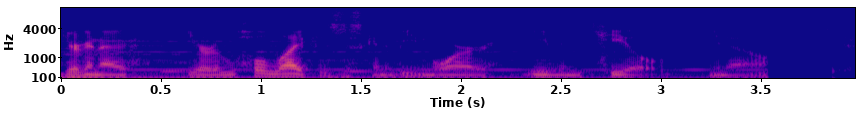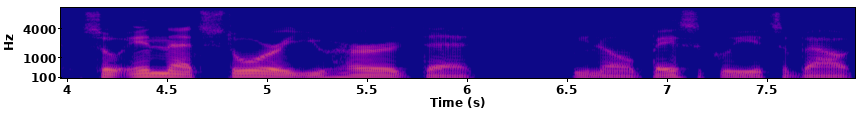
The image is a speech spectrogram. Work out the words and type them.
you're gonna your whole life is just gonna be more even keeled, you know. So in that story, you heard that, you know, basically it's about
